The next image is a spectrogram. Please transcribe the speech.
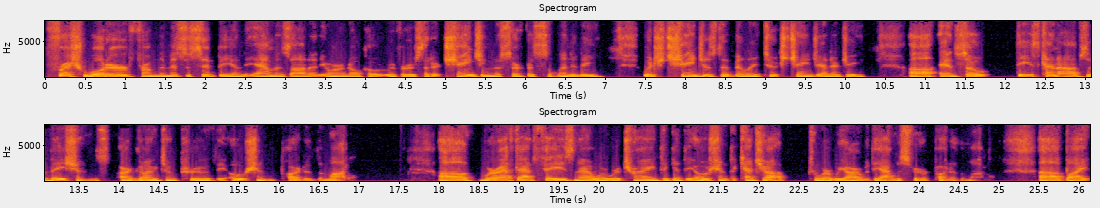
fresh water from the Mississippi and the Amazon and the Orinoco rivers that are changing the surface salinity, which changes the ability to exchange energy. Uh, and so these kind of observations are going to improve the ocean part of the model. Uh, we're at that phase now where we're trying to get the ocean to catch up to where we are with the atmospheric part of the model. Uh, by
